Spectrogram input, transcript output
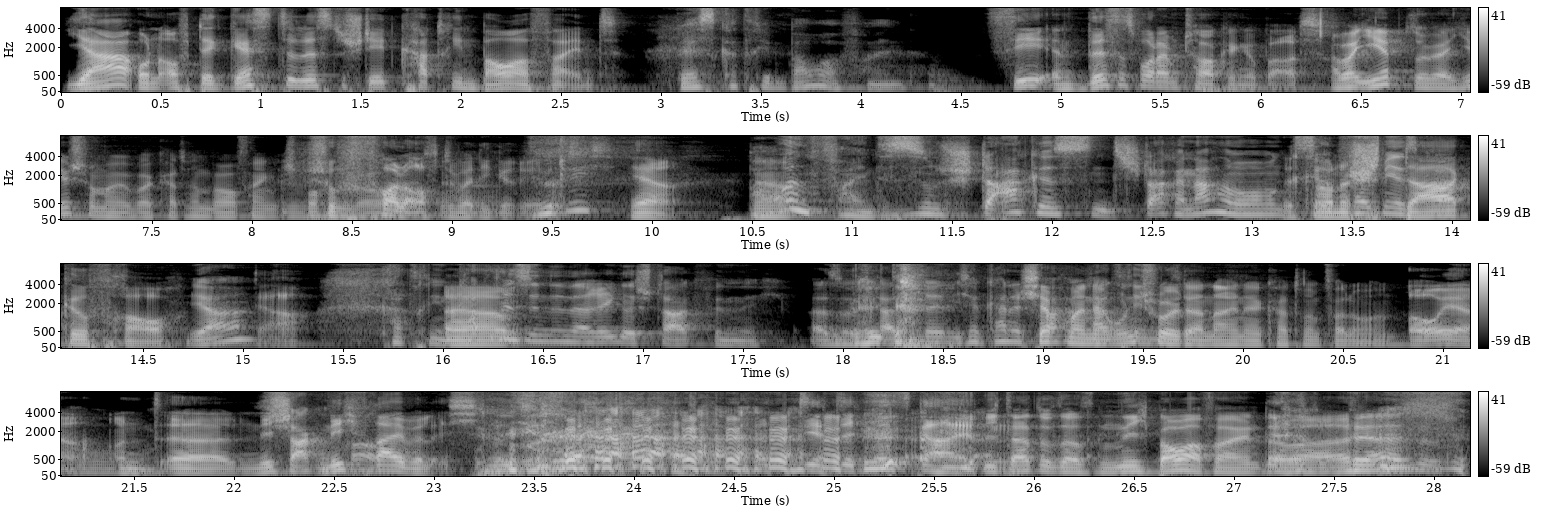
ja, und auf der Gästeliste steht Katrin Bauerfeind. Wer ist Katrin Bauerfeind? See, and this is what I'm talking about. Aber ihr habt sogar hier schon mal über Katrin Baufeind gesprochen. Schon voll oft ja. über die geredet. Wirklich? Ja. Bauernfeind, das ist so ein starkes, ein starker Nachname. Das ist auch eine starke Frau. Ja? Ja. Katrin. Ähm, Katrin sind in der Regel stark, finde ich. Also Katrin, ich habe keine Ich habe meine Katrin Unschuld an eine Katrin verloren. Oh ja. Und äh, nicht, nicht Frau. freiwillig. die hat sich festgehalten. Ich dachte, du sagst nicht Bauerfeind, aber ja, das ist,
